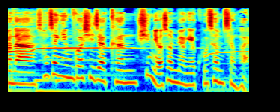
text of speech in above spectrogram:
그러나 선생님과 시작한 56명의 고3 생활.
